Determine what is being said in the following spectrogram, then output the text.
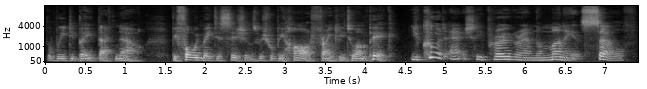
that we debate that now, before we make decisions which would be hard, frankly, to unpick. You could actually program the money itself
